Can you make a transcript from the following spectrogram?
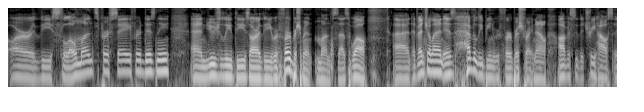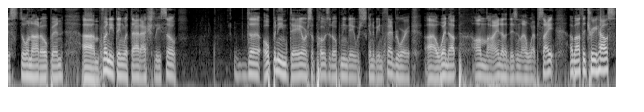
are the slow months per se for Disney, and usually these are the refurbishment months as well. And Adventureland is heavily being refurbished right now. Obviously, the treehouse is still not open. Um, funny thing with that, actually, so the opening day or supposed opening day, which is going to be in February, uh, went up online on the Disneyland website about the treehouse.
